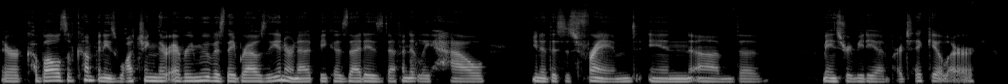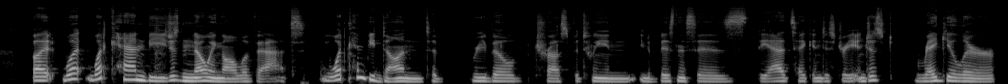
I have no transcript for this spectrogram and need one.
there are cabals of companies watching their every move as they browse the internet because that is definitely how you know this is framed in um, the mainstream media in particular but what what can be just knowing all of that? What can be done to rebuild trust between you know businesses, the ad tech industry, and just regular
